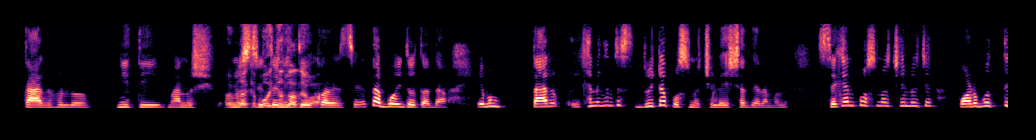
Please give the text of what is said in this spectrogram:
তার হলো নীতি মানুষ অনুষ্ঠিত নীতি করেছে তার বৈধতা দেওয়া। এবং তার এখানে কিন্তু দুইটা প্রশ্ন ছিল এরশাদের আমলে। সেকেন্ড প্রশ্ন ছিল যে পরবর্তী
